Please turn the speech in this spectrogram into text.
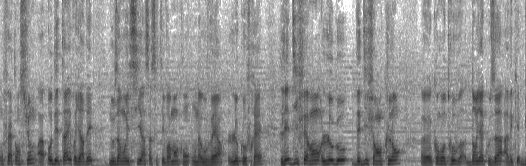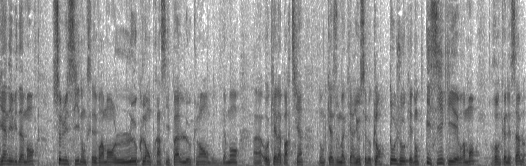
on fait attention aux détails, regardez, nous avons ici, hein, ça c'était vraiment quand on a ouvert le coffret, les différents logos des différents clans euh, qu'on retrouve dans Yakuza, avec bien évidemment celui-ci, donc c'est vraiment le clan principal, le clan évidemment euh, auquel appartient donc Kazuma Kiryu, c'est le clan Tojo qui est donc ici, qui est vraiment reconnaissable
